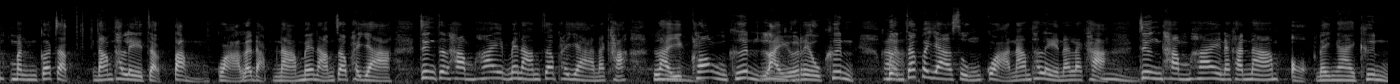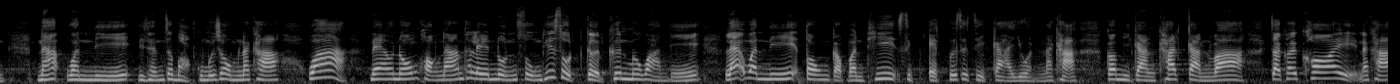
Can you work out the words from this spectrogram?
ำมันก็จะน้ำทะเลจะต่ำกว่าระดับน้ำแม่น้ำเจ้าพระยา จึงจะทำให้แม่น้ำเจ้าพระยานะคะ ไหลคล่องขึ้นไหลเร็วขึ้นค่ะเหมือนเจ้าพระยาสูงกว่าน้ำทะเลนั่นแหละค่ะอืมจึงทำให้นะคะน้ำออกได้ง่ายขึ้นณวันนี้ดิฉันจะบอกคุณผู้ชมนะคะ ว่าแนวโน้มของน้ำทะเลหนุนสูงที่สุดเกิดขึ้นเมื่อวานนี้ และวันนี้ตรงกับวันที่ 11 พฤศจิกายนนะคะ ก็มีการคาดการณ์ว่าจะค่อยๆนะคะ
